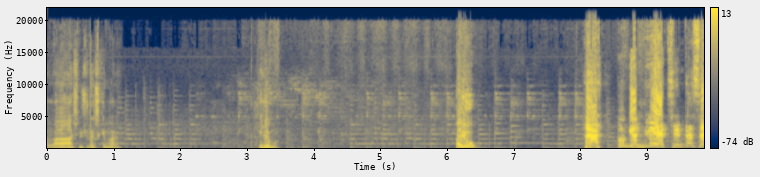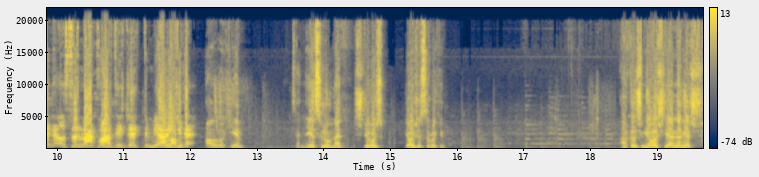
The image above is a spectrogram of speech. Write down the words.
Allah şimdi şuradan çıkayım bari. Geliyor mu? Ayu. Heh, bugün niyetimde seni ısırmak var diyecektim ya. Allah İki de... Al bakayım. Sen neye ısırıyorsun lan? Şş, yavaş yavaş ısır bakayım. Arkadaşım yavaş yerler yaş.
